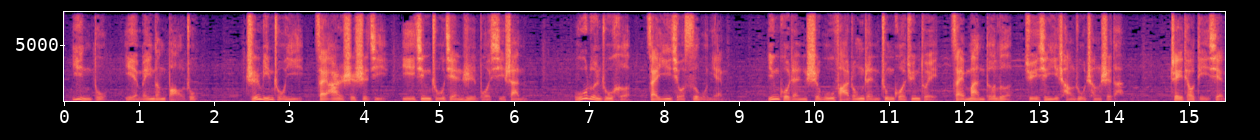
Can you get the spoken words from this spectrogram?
——印度。也没能保住，殖民主义在二十世纪已经逐渐日薄西山。无论如何，在一九四五年，英国人是无法容忍中国军队在曼德勒举行一场入城式的。这条底线，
